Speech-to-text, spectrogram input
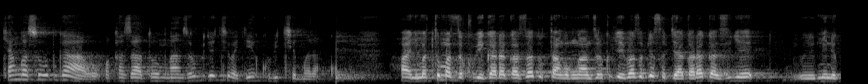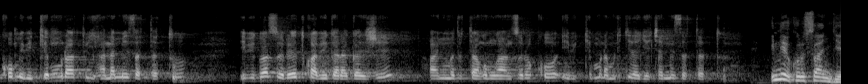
cyangwa se ubwabo bakazaduha umwanzuro w'uburyo ki bagiye kubikemura. Hanyuma tumaze kubigaragaza dutanga umwanzuro ko ibyo bibazo byose byagaragaziye minicom bikemura tuyiha n'amezi atatu. Ibibazo rero twabigaragaje hanyuma dutanga umwanzuro ko ibikemura muri kiriya gihe cy'amezi atatu. Inteko rusange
